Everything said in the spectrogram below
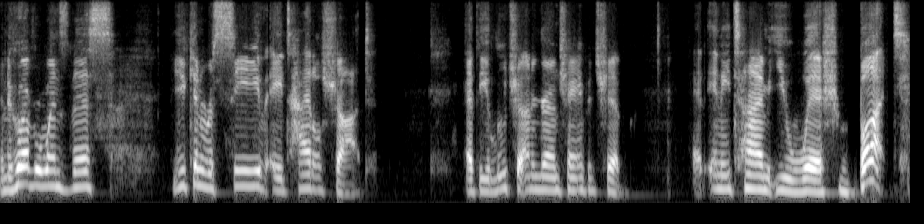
And whoever wins this, you can receive a title shot at the Lucha Underground Championship at any time you wish. But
